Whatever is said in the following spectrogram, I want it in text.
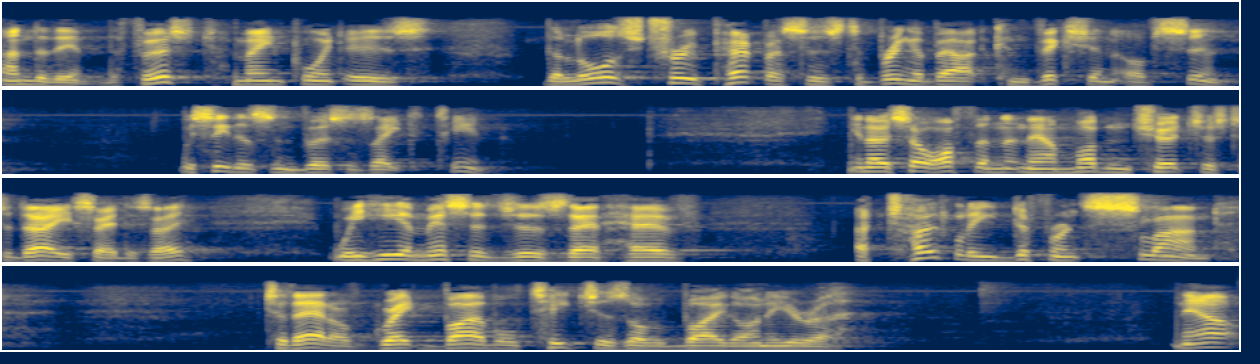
under them. The first main point is the law's true purpose is to bring about conviction of sin. We see this in verses 8 to 10. You know, so often in our modern churches today, sad to say, we hear messages that have a totally different slant to that of great Bible teachers of a bygone era. Now,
